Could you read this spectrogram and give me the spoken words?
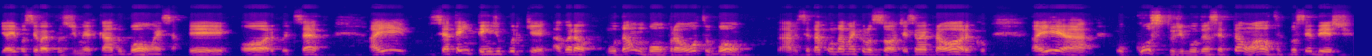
e aí você vai para os de mercado bom, SAP, Oracle, etc., aí você até entende o porquê. Agora, mudar um bom para outro bom, sabe? Você está com o da Microsoft, aí você vai para Oracle, aí a, o custo de mudança é tão alto que você deixa.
